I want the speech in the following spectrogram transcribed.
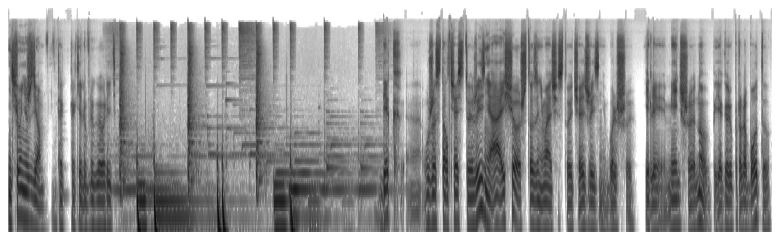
Ничего не ждем, как, как я люблю говорить. Бег э, уже стал частью твоей жизни, а еще что занимает сейчас твою часть жизни большую или меньшую? Ну, я говорю про работу.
